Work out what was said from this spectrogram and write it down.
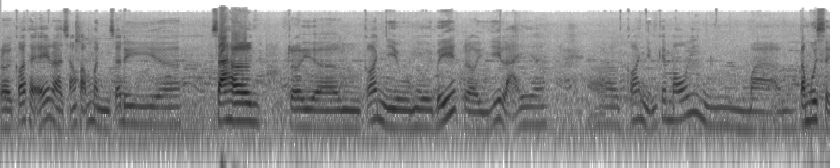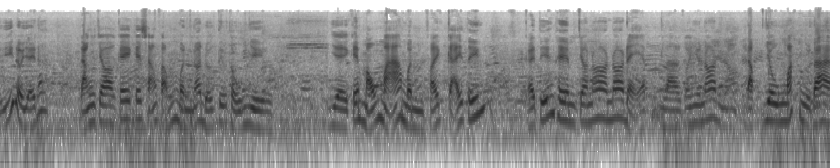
rồi có thể là sản phẩm mình sẽ đi ờ, xa hơn rồi ờ, có nhiều người biết rồi với lại Ờ, có những cái mối mà ta mua sỉ rồi vậy đó, đặng cho cái cái sản phẩm mình nó được tiêu thụ nhiều. Về cái mẫu mã mình phải cải tiến cải tiến thêm cho nó nó đẹp, là coi như nó đập vô mắt người ta.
